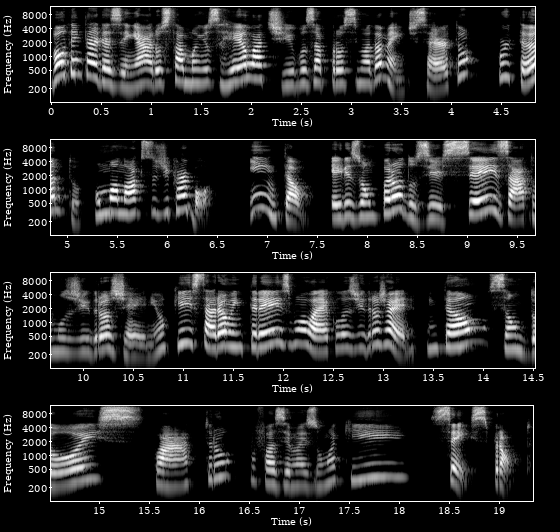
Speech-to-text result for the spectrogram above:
Vou tentar desenhar os tamanhos relativos aproximadamente, certo? Portanto, o monóxido de carbono. Então, eles vão produzir seis átomos de hidrogênio que estarão em três moléculas de hidrogênio. Então, são dois, quatro, vou fazer mais um aqui, seis, pronto.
